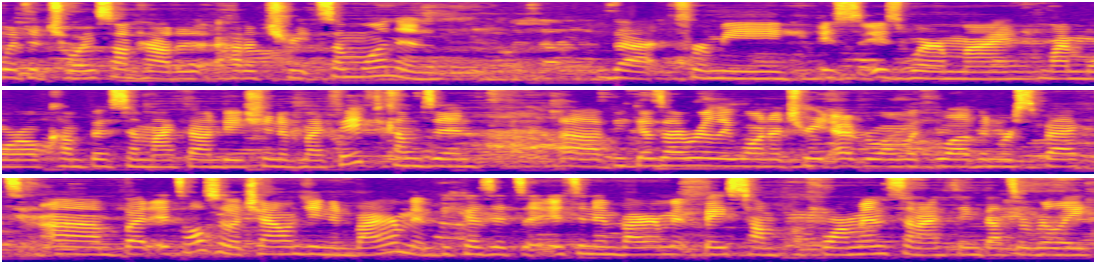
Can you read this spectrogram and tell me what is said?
with a choice on how to how to treat someone, and that for me is, is where my my moral compass and my foundation of my faith comes in, uh, because I really want to treat everyone with love and respect. Um, but it's also a challenging environment because it's a, it's an environment based on performance, and I think that's a really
